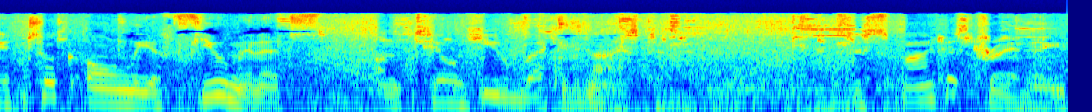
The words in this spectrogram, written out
It took only a few minutes until he recognized it. Despite his training,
